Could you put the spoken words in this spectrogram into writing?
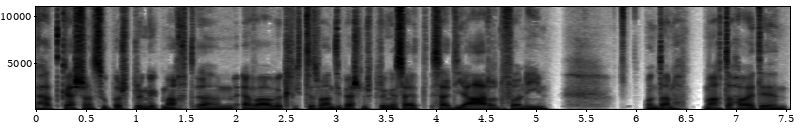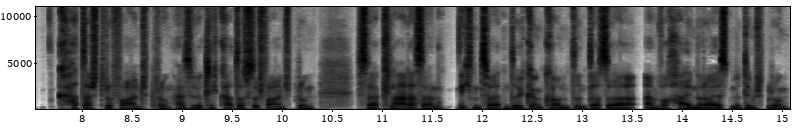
hat gestern super Sprünge gemacht. Ähm, er war wirklich, das waren die besten Sprünge seit, seit Jahren von ihm. Und dann macht er heute einen katastrophalen Sprung, also wirklich katastrophalen Sprung. Es war klar, dass er nicht einen zweiten Durchgang kommt und dass er einfach heimreist mit dem Sprung.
